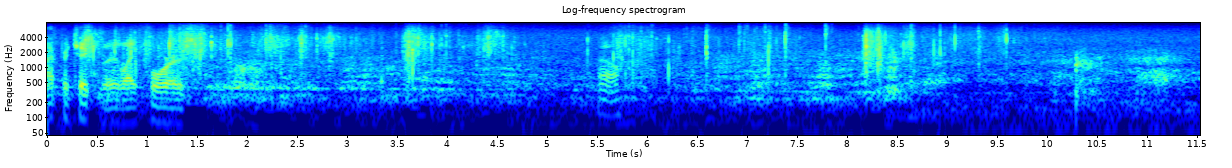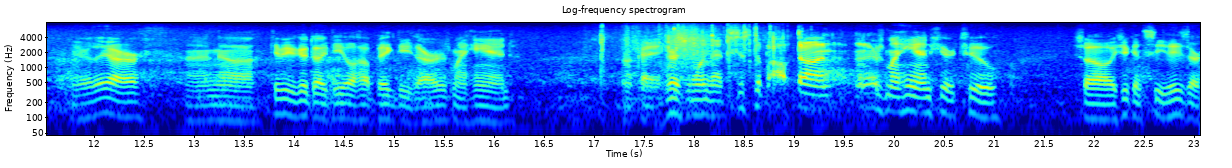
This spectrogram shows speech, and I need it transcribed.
I particularly like forest. Well, here they are, and uh, give you a good idea of how big these are. Here's my hand. Okay, here's one that's just about done. There's my hand here too. So as you can see, these are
